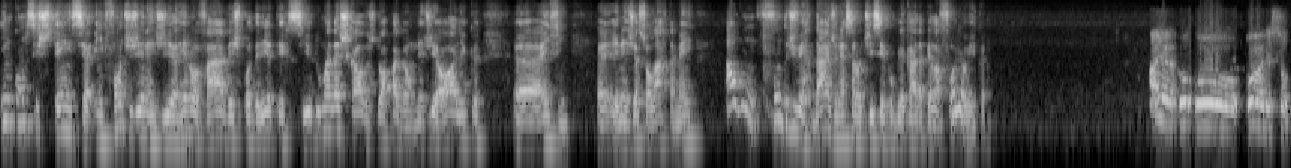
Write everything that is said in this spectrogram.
inconsistência em fontes de energia renováveis poderia ter sido uma das causas do apagão. Energia eólica, uh, enfim, uh, energia solar também. Há algum fundo de verdade nessa notícia publicada pela Folha, Ícaro? Olha, o, o, Anderson,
